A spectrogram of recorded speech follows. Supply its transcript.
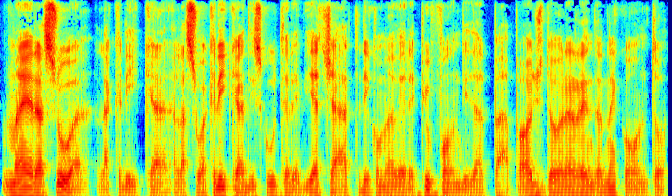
Ma era sua la cricca, la sua cricca a discutere via chat di come avere più fondi dal Papa. Oggi dovrà renderne conto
